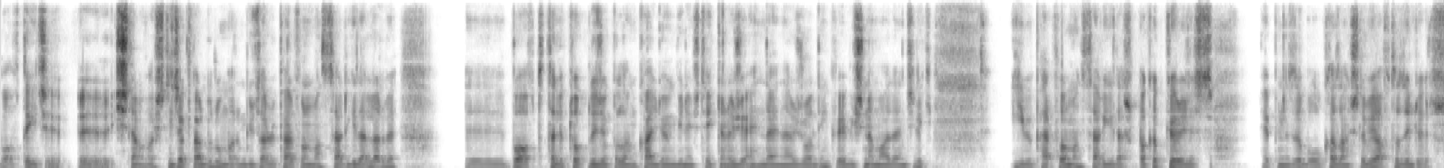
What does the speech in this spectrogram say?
Bu hafta içi e, işleme başlayacaklardır. Umarım güzel bir performans sergilerler ve e, bu hafta talep toplayacak olan Kalyon Güneş Teknoloji, Enda Enerji Holding ve Vişne Madencilik iyi bir performans sergiler. Bakıp göreceğiz. Hepinize bol kazançlı bir hafta diliyoruz.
